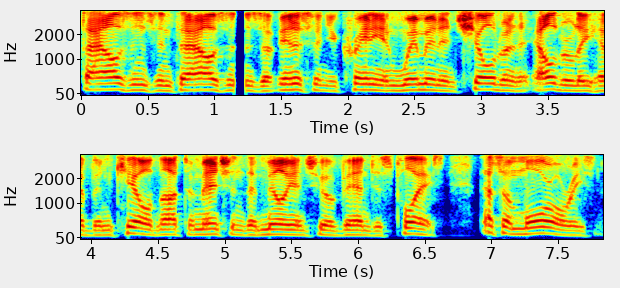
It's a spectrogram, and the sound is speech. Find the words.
thousands and thousands of innocent Ukrainian women and children and elderly have been killed, not to mention the millions who have been displaced. That's a moral reason.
